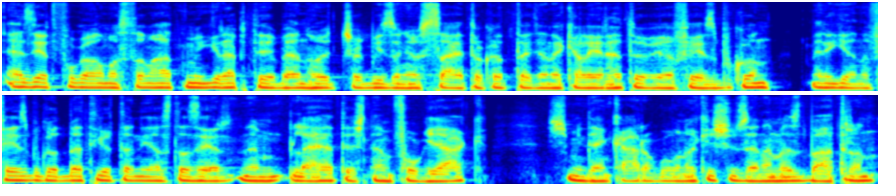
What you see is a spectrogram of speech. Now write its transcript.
Ezért fogalmaztam át még reptében, hogy csak bizonyos szájtokat tegyenek elérhetővé a Facebookon, mert igen, a Facebookot betiltani azt azért nem lehet és nem fogják, és minden károgónak is üzenem ezt bátran,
